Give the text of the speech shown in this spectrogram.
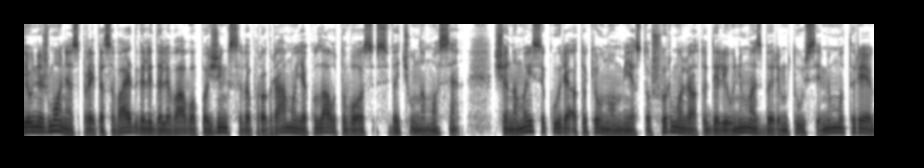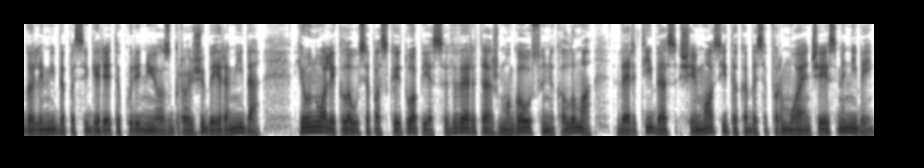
Jauni žmonės praeitą savaitgalį dalyvavo pažink save programoje Kulautuvos svečių namuose. Šie namai įsikūrė atokiau nuo miesto šurmulio, todėl jaunimas be rimtų užsiemimų turėjo galimybę pasigėrėti kūrinijos grožiu bei ramybę. Jaunuoliai klausė paskaitų apie savivertę, žmogaus unikalumą, vertybės, šeimos įtaką besiformuojančiai asmenybei.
